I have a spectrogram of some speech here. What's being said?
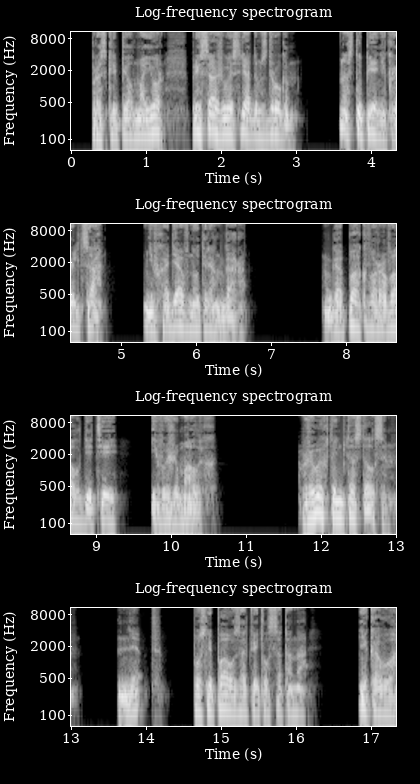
— проскрипел майор, присаживаясь рядом с другом, на ступени крыльца, не входя внутрь ангара. Гапак воровал детей и выжимал их. «В живых кто-нибудь остался?» «Нет», — после паузы ответил сатана. «Никого,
